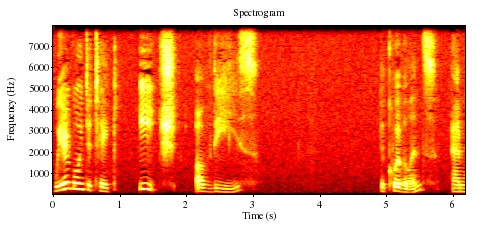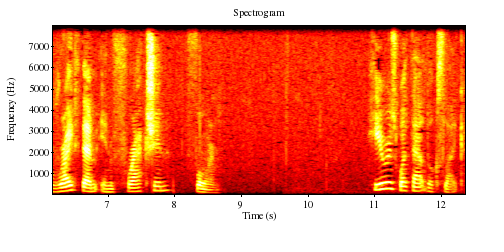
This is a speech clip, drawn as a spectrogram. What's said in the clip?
we are going to take each of these equivalents and write them in fraction form. Here is what that looks like.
